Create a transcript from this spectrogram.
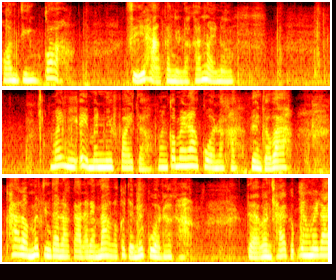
ความจริงก็สีห่างกันอยู่นะคะหน่อยนึง ไม่มีเอ้ยมันมีไฟแต่มันก็ไม่น่ากลัวนะคะ เพียงแต่ว่าถ้าเราไม่จินตนาการอะไรมากเราก็จะไม่กลัวนะคะ แต่มันใช้กับยังไม่ได้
